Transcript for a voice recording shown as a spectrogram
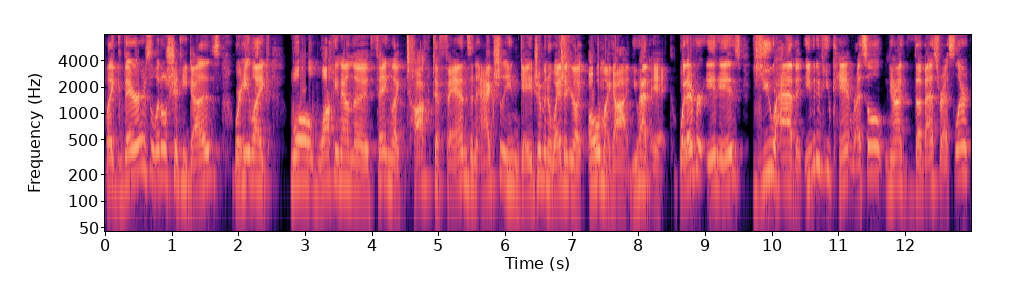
Like there's a little shit he does where he like will walking down the thing like talk to fans and actually engage them in a way that you're like, oh my god, you have it. Whatever it is, you have it. Even if you can't wrestle, you're not the best wrestler.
